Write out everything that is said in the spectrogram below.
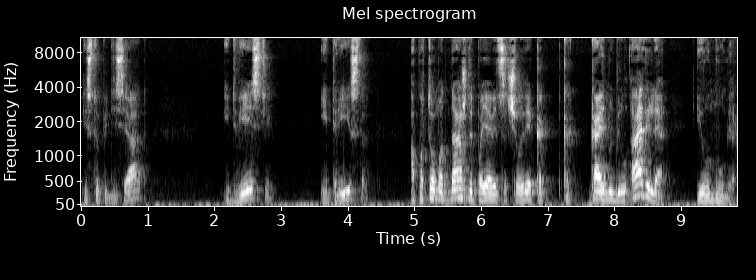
и 150, и 200, и 300. А потом однажды появится человек, как Каин убил Авеля, и он умер.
